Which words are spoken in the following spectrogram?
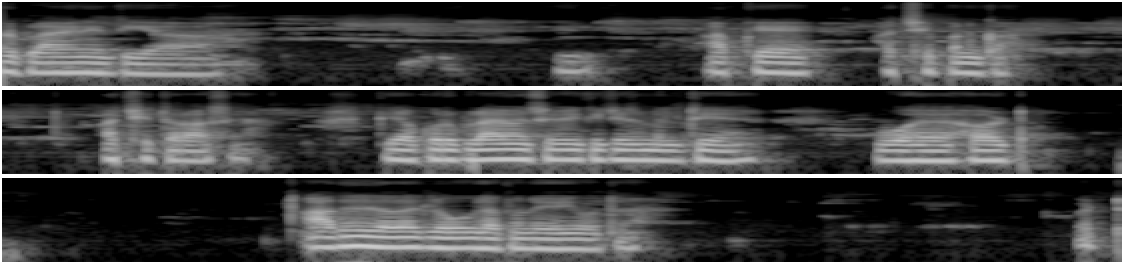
रिप्लाई नहीं दिया। आपके अच्छेपन का, अच्छी तरह से कि आपको रिप्लाई में से एक ही चीज़ मिलती है, वो है हर्ट आधे से ज़्यादा लोगों के साथ में तो यही होता है। बट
